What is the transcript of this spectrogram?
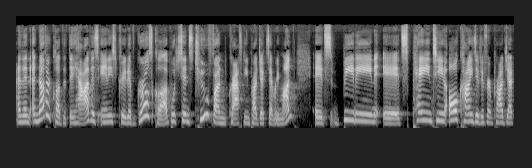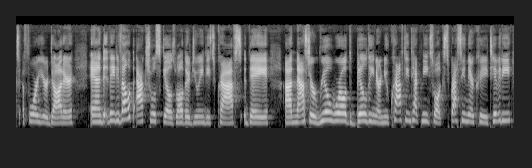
And then another club that they have is Annie's Creative Girls Club, which sends two fun crafting projects every month. It's beading, it's painting, all kinds of different projects for your daughter. And they develop actual skills while they're doing these crafts. They uh, master real world building or new crafting techniques while expressing their creativity.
